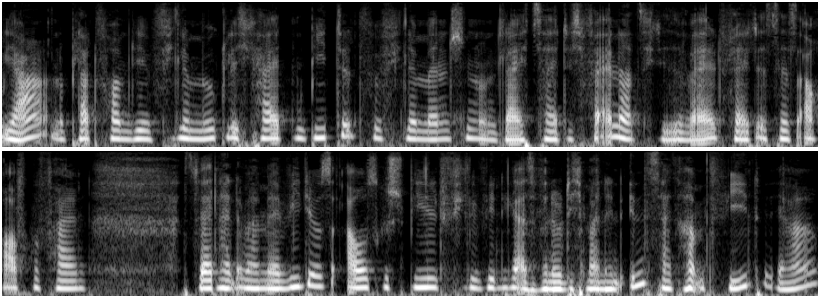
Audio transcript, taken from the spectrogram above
ja, eine Plattform, die viele Möglichkeiten bietet für viele Menschen und gleichzeitig verändert sich diese Welt. Vielleicht ist dir das auch aufgefallen. Es werden halt immer mehr Videos ausgespielt, viel weniger. Also wenn du dich mal an den Instagram-Feed, ja,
